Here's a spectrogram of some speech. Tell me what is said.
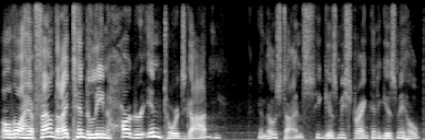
Although I have found that I tend to lean harder in towards God in those times. He gives me strength and He gives me hope.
